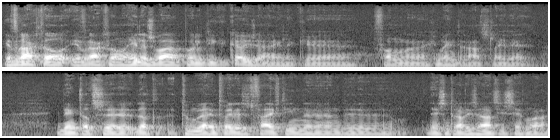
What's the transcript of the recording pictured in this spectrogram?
je vraagt wel, je vraagt wel een hele zware politieke keuze eigenlijk van gemeenteraadsleden. Ik denk dat, ze, dat toen wij in 2015 de decentralisatie zeg maar,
